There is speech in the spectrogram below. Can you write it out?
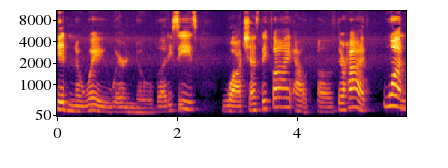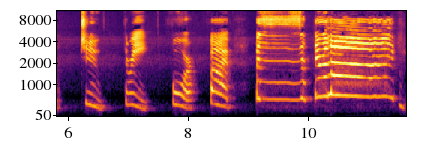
Hidden away where nobody sees. Watch as they fly out of their hive. One, two, three, four, five. Buzz! They're alive!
